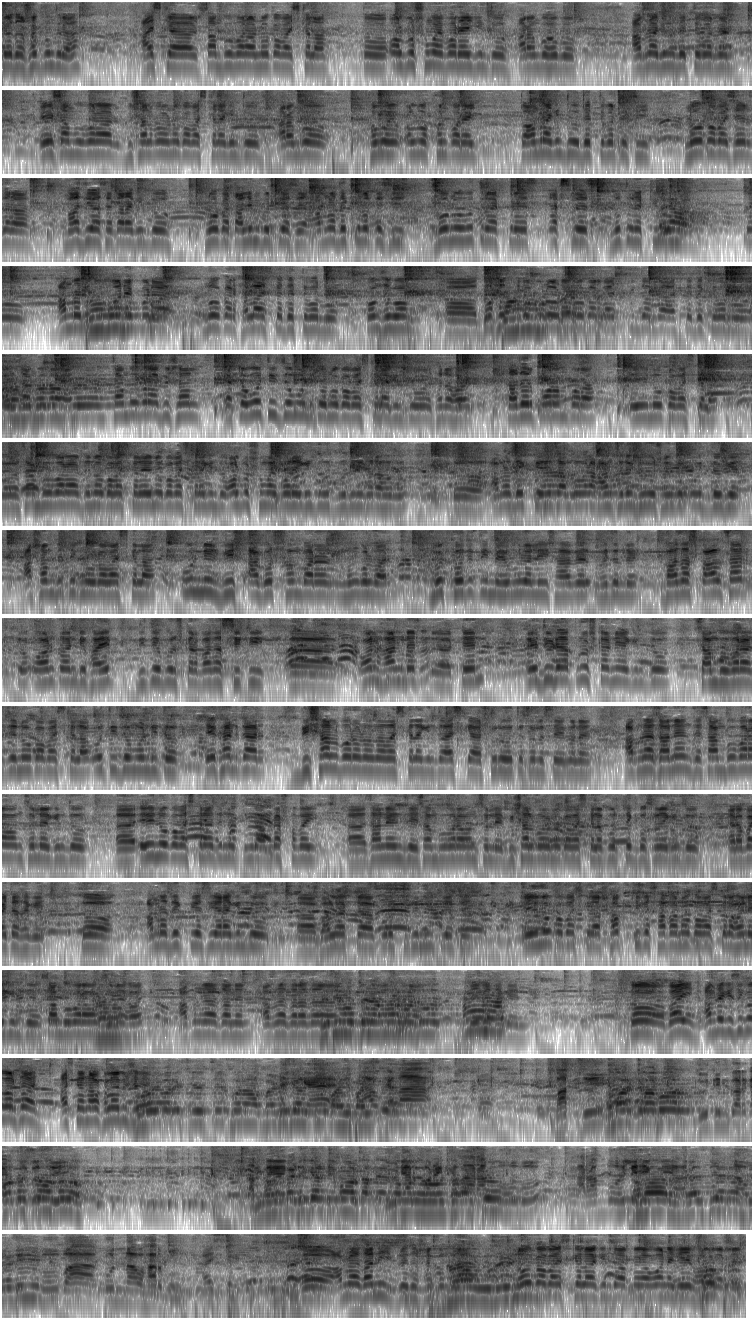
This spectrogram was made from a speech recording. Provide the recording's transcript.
প্রিয় দর্শক বন্ধুরা, আজকে শাম্পুপাড়া নৌকা বাইস খেলা, তো অল্প সময় পরেই কিন্তু আরম্ভ হব। আপনারা কিন্তু দেখতে পারবেন, এই শাম্পুপাড়ার বিশাল বড় নৌকা বাইস খেলা কিন্তু আরম্ভ হবে অল্পক্ষণ পরেই। তো আমরা কিন্তু দেখতে পারতেছি, নৌকা বাইসের যারা মাঝি আছে, তারা কিন্তু নৌকা তালিম করতে আছে আমরা দেখতে পারতেছি, ব্রহ্মপুত্র এক্সপ্রেস এক্সপ্রেস, নতুন একটি নৌকা। তো আমরা কিন্তু অনেক কটা নৌকার খেলা আজকে দেখতে পারব, কমসে কম দশের থেকে পনেরোটা নৌকার বাইস কিন্তু আমরা আজকে দেখতে পারব। এই চাম্বুপাড়া বিশাল একটা ঐতিহ্যমণ্ডিত নৌকা বাইস খেলা কিন্তু এখানে হয়। তাদের পরম্পরা এই নৌকা খেলা তো চাম্পুপাড়ার যে নৌকা খেলা এই নৌকা খেলা কিন্তু অল্প সময় পরে কিন্তু উদ্বোধনী করা হব। তো আমরা দেখতে চাম্পুপাড়া আঞ্চলিক যুব সংঘের উদ্যোগে আসাম ভিত্তিক নৌকা খেলা উনিশ বিশ আগস্ট সোমবারের মঙ্গলবার মুখ্য অতিথি মেহবুর আলী সাহেবের হইজন্যে Bajaj Pulsar one twenty five দ্বিতীয় পুরস্কার Bajaj CT one hundred ten এই দুইটা পুরস্কার নিয়ে কিন্তু চাম্বুপাড়ার যে নৌকা বাইস খেলা, ঐতিহ্যমণ্ডিত এখানকার বিশাল বড় নৌকা বাইস খেলা কিন্তু আজকে শুরু হতে চলেছে। মানে আপনারা জানেন যে চাম্বুপাড়া অঞ্চলে কিন্তু এই নৌকা বাইস খেলার জন্য কিন্তু আমরা সবাই জানেন যে চাম্বুপাড়া অঞ্চলে বিশাল বড় নৌকা বাইস খেলা প্রত্যেক বছরে কিন্তু এরা পাইতে থাকে। তো আমরা দেখতে আছি এরা কিন্তু ভালো একটা পরিস্থিতি নিতে আছে। এই নৌকা বাইস খেলা সব থেকে ছাপা নৌকা বাইস খেলা হলে কিন্তু চাম্বুপাড়া অঞ্চলে হয়। আপনারা জানেন আপনারা যারা যারা দেখে থাকেন। তো ভাই আমরা কিছু খবর চান? আজকে নাও খেলার বিষয়ে। খেলা। পাচ্ছি দুই দিন কর কাজ করছি আপনি দুইটার পরে খেলা আরম্ভ হব। আরম্ভ হইলে কোন নাও বা কোন নাও হারবো। তো আমরা জানি প্রিয় দর্শক? নৌকা বাইস খেলা কিন্তু আপনারা অনেকেই ভালোবাসেন।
